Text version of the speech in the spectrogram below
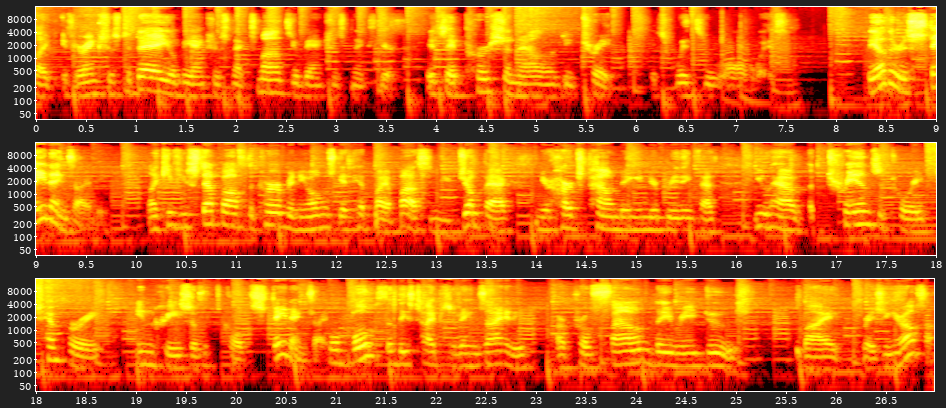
Like if you're anxious today, you'll be anxious next month, you'll be anxious next year. It's a personality trait, it's with you always. The other is state anxiety. Like if you step off the curb and you almost get hit by a bus and you jump back and your heart's pounding and you're breathing fast, you have a transitory, temporary increase of what's called state anxiety. Well, both of these types of anxiety are profoundly reduced by raising your alpha.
